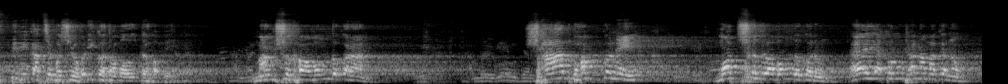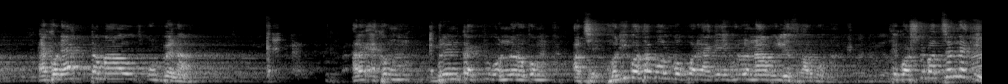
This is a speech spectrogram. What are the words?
স্ত্রীর কাছে বসে হরি কথা বলতে হবে। মাংস খাওয়া বন্ধ করান। স্বাদ ভক্ষণে মৎস্য দেওয়া বন্ধ করুন। এই, এখন উঠানামা কেন এখন একটা মা উঠবে না। আর এখন ব্রেনটা একটু অন্যরকম আছে। হরি কথা বলব পরে, আগে এগুলো না বলে ছাড়বো না। কি কষ্ট পাচ্ছেন নাকি?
